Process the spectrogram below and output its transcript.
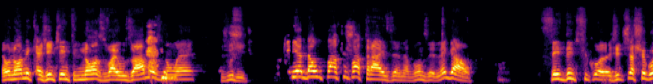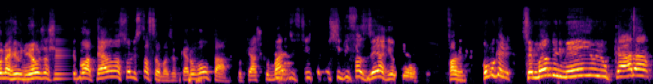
é o nome que a gente entre nós vai usar, mas não é jurídico queria dar um passo para trás, Ana. Vamos dizer, legal. Você identificou, a gente já chegou na reunião, já chegou até na solicitação, mas eu quero voltar, porque acho que o mais é. difícil é conseguir fazer a reunião. Como que você manda um e-mail e o cara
